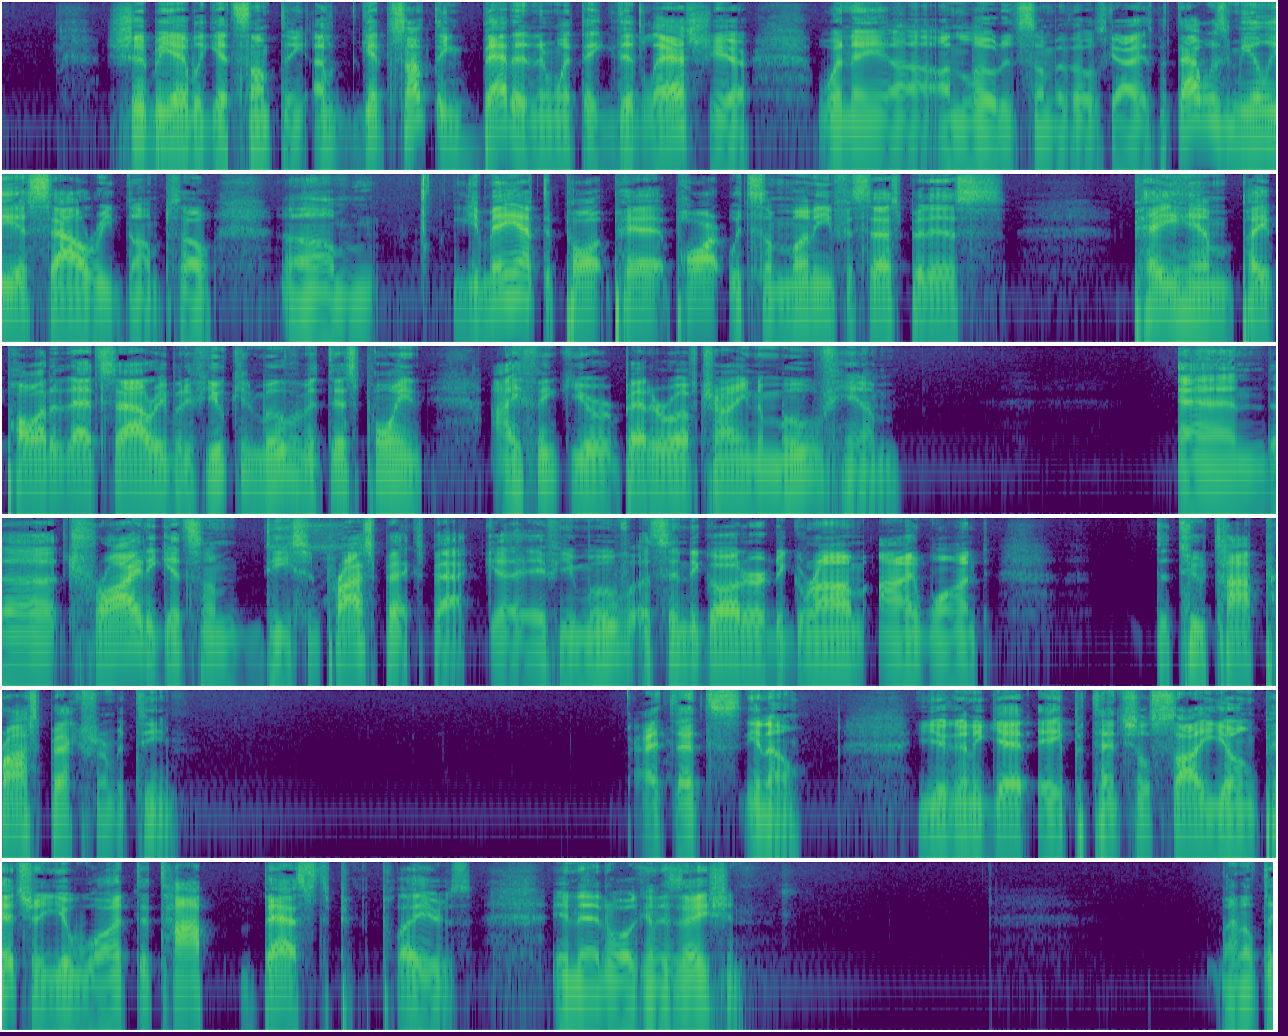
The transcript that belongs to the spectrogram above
Should be able to get something, uh, get something better than what they did last year when they uh, unloaded some of those guys. But that was merely a salary dump. So um, you may have to part, part with some money for Cespedes pay him, pay part of that salary. But if you can move him at this point, I think you're better off trying to move him and uh, try to get some decent prospects back. Uh, if you move a Syndergaard or a DeGrom, I want the two top prospects from a team. That's, you know, you're going to get a potential Cy Young pitcher. You want the top best players in that organization. I don't think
